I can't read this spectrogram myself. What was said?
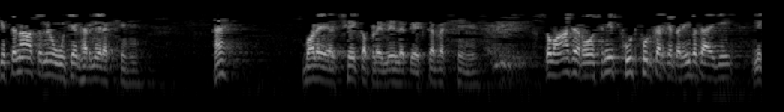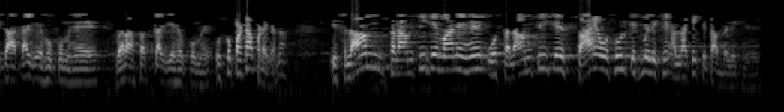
कितना तुम्हें ऊँचे घर में रखे हैं? हैं? बड़े अच्छे कपड़े में लपेट कर रखे हैं। तो वहाँ से रोशनी फूट फूट करके तो नहीं बताएगी, निकाह का ये हुक्म है, वरासत का ये हुक्म है, उसको पढ़ना पड़ेगा ना। इस्लाम सलामती के माने हैं, वो सलामती के सारे उसूल किसमें लिखे हैं? अल्लाह की किताब में लिखे हैं।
